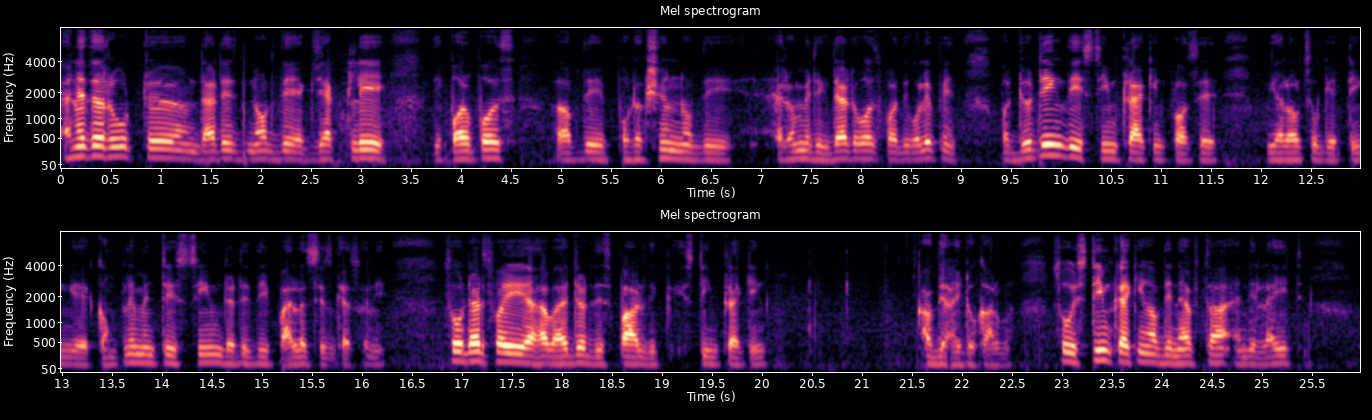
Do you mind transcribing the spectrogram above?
Another route uh, that is not the exactly the purpose of the production of the aromatic that was for the olefin, but during the steam cracking process we are also getting a complementary steam that is the pyrolysis gasoline. So, that is why I have added this part the steam cracking of the hydrocarbon. So, steam cracking of the naphtha and the light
